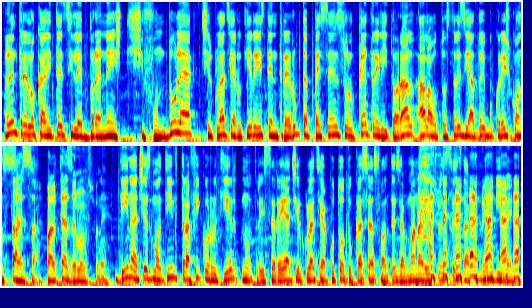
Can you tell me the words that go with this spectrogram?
între localitățile Brănești și Fundulea, circulația rutieră este întreruptă pe sensul către litoral al autostrăzii A2 București-Constanța. Se asfaltează, nu-mi spune. Din acest motiv, traficul rutier, nu, trebuie să reia circulația cu totul ca să se asfalteze. Acum n-are niciun sens dacă nu e nimeni.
